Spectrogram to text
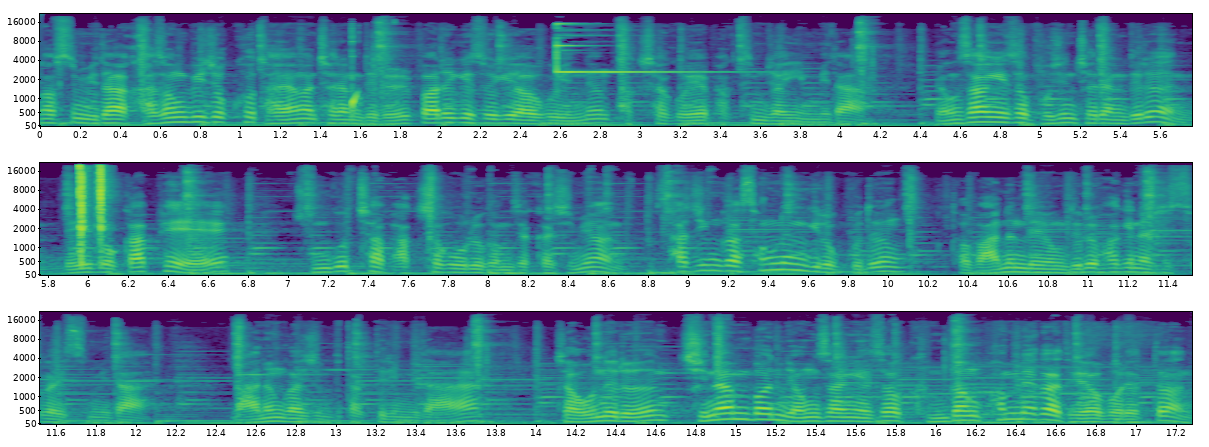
반갑습니다. 가성비 좋고 다양한 차량들을 빠르게 소개하고 있는 박차고의 박 팀장입니다. 영상에서 보신 차량들은 네이버 카페에 중고차 박차고를 검색하시면 사진과 성능 기록부 등 더 많은 내용들을 확인하실 수가 있습니다. 많은 관심 부탁드립니다. 자, 오늘은 지난번 영상에서 금방 판매가 되어버렸던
